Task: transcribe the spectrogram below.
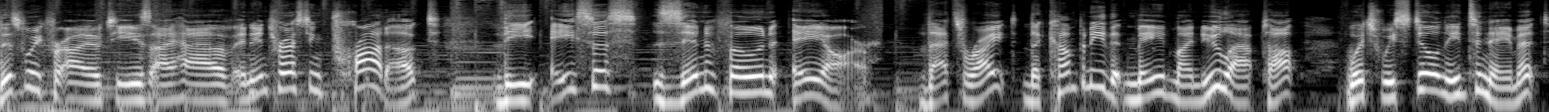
This week for IoTs, I have an interesting product the Asus Zenfone AR. That's right, the company that made my new laptop, which we still need to name it,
